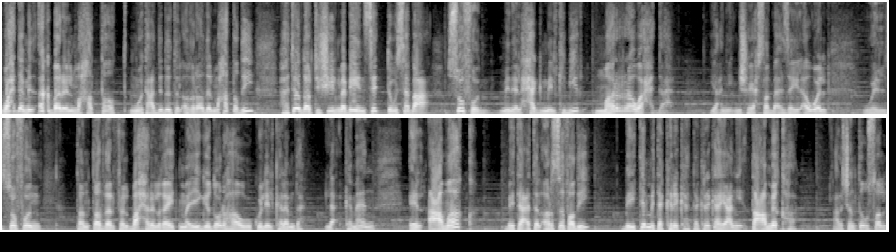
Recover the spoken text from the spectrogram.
واحدة من أكبر المحطات متعددة الأغراض المحطة دي هتقدر تشيل ما بين ست وسبع سفن من الحجم الكبير مرة واحدة. يعني مش هيحصل بقى زي الأول والسفن تنتظر في البحر لغاية ما يجي دورها وكل الكلام ده. لا كمان الأعماق بتاعة الأرصفة دي بيتم تكريكها. تكريكها يعني تعميقها علشان توصل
